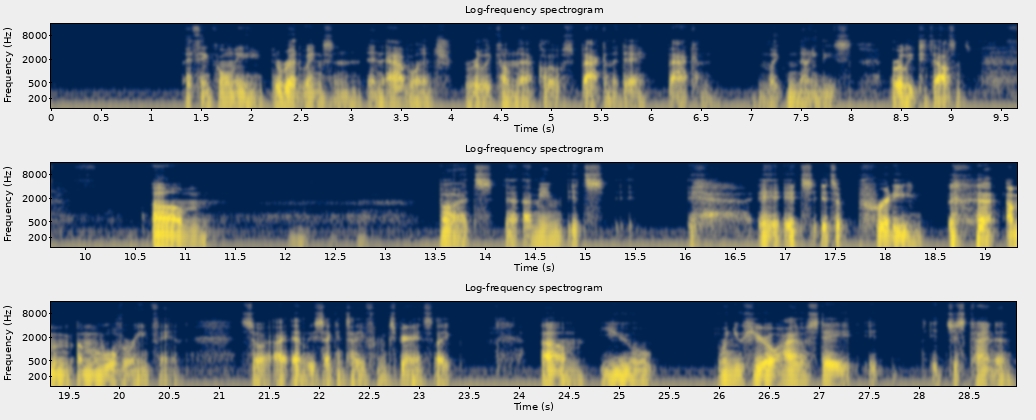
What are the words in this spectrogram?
I think only the Red Wings and, and Avalanche really come that close back in the day, back in the, like 90s, early 2000s. Um, but I mean, it's it, it's it's a pretty. I'm I'm a Wolverine fan, so I, at least I can tell you from experience, like, um, you, when you hear Ohio State, it, it just kind of,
